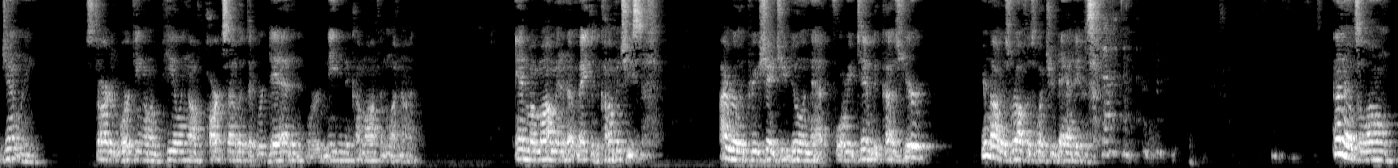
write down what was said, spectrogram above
gently started working on peeling off parts of it that were dead and were needing to come off and whatnot. And my mom ended up making the comment, she said, I really appreciate you doing that for me, Tim, because you're you're not as rough as what your dad is. And I know it's a long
